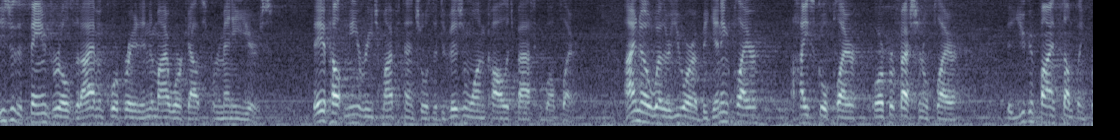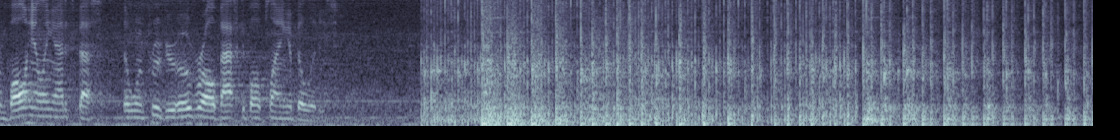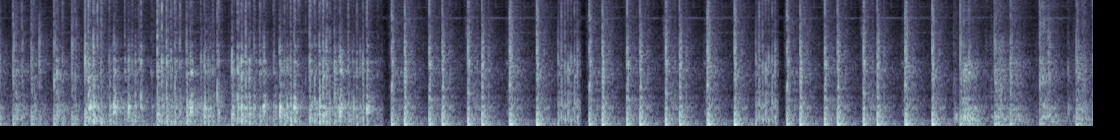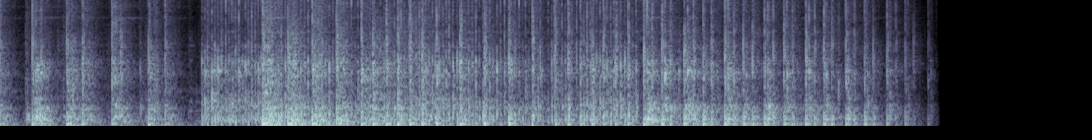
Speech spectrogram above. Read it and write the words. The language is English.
These are the same drills that I have incorporated into my workouts for many years. They have helped me reach my potential as a Division I college basketball player. I know whether you are a beginning player, a high school player, or a professional player, that you can find something from ball handling at its best that will improve your overall basketball playing abilities.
